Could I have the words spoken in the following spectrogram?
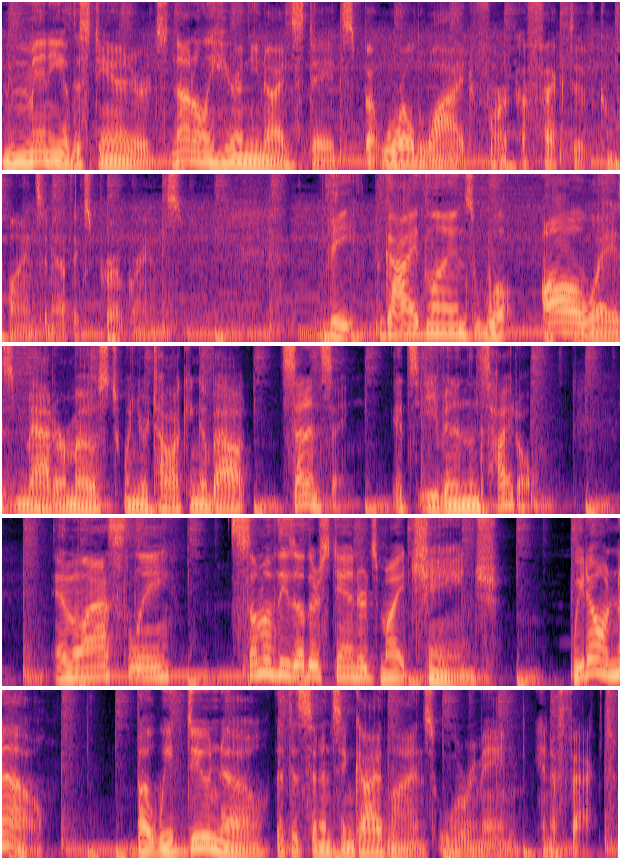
many of the standards, not only here in the United States, but worldwide for effective compliance and ethics programs. The guidelines will always matter most when you're talking about sentencing. It's even in the title. And lastly, some of these other standards might change. We don't know, but we do know that the sentencing guidelines will remain in effect.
